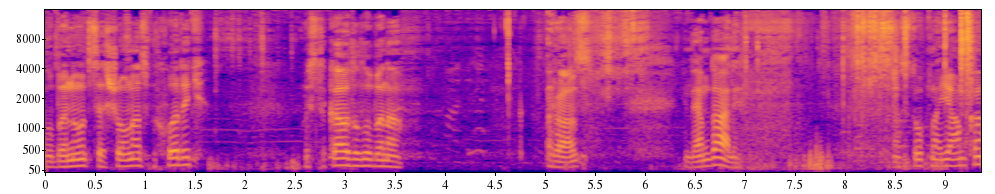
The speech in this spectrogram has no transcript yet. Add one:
глибину. Це що у нас виходить? Ось така от глибина. Раз. Йдемо далі. Наступна ямка.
